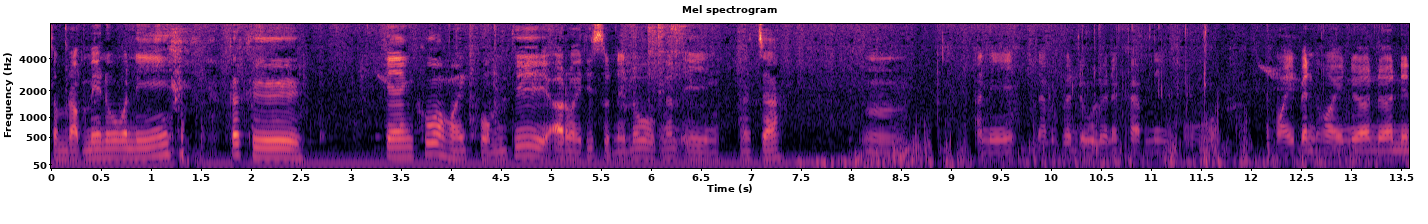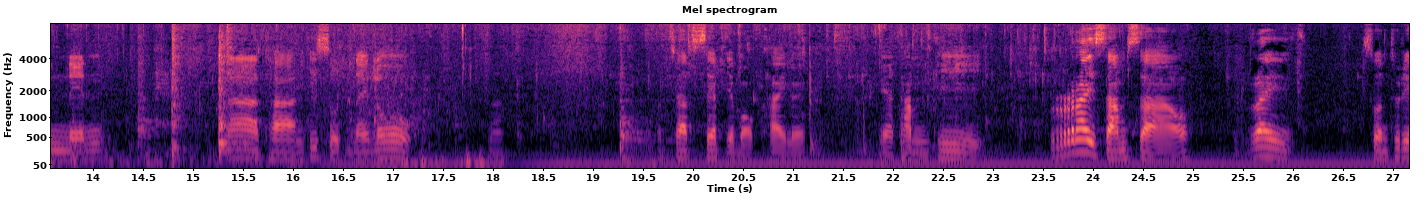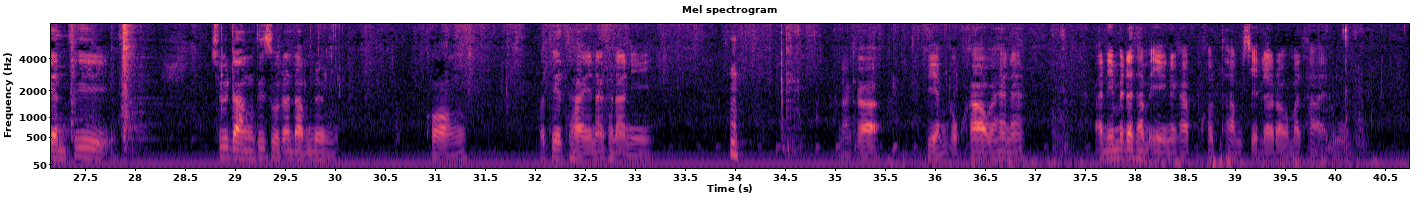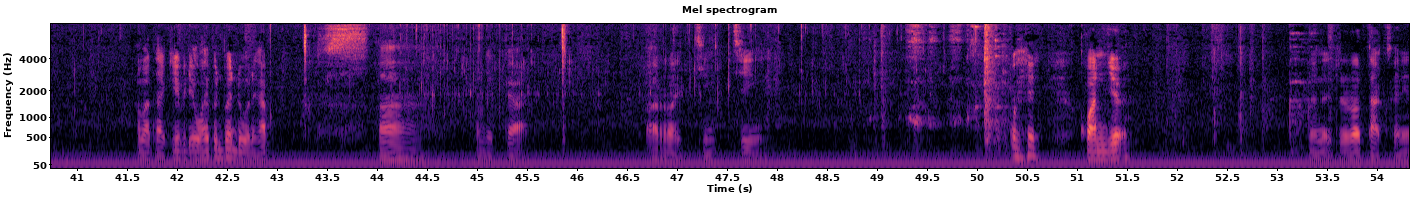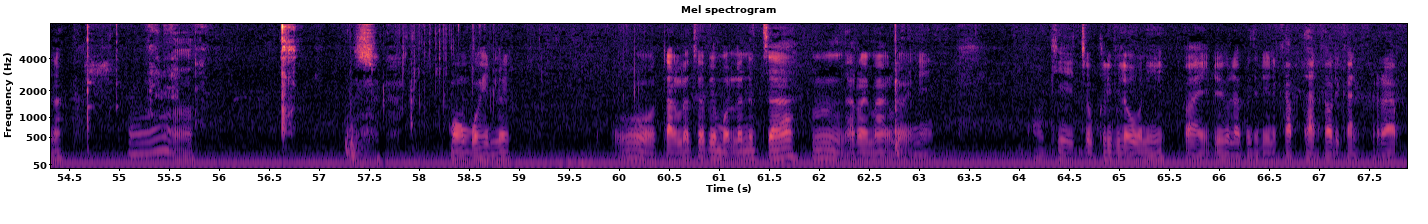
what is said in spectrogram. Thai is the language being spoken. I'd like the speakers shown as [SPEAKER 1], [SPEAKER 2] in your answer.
[SPEAKER 1] สำหรับเมนูวันนี้ก็คือ แกงคั่วหอยขมที่อร่อยที่สุดในโลกนั่นเองนะจ๊ะ อืม อันนี้นะเพื่อนๆดูเลยนะครับ นี่โอ้หหอยเป็นหอยเนื้อเนื้อเน้นเน้นน่าทานที่สุดในโลกนะรสชาติแซ่บอย่าบอกใครเลยเนี่ยทำที่ไร่สามสาว ไร่สวนทุเรียนที่ ชื่อดังที่สุดอันดับหนึ่งของประเทศไทยณขณะนี้นะก็เตรียมกับข้าวไว้ให้นะ อันนี้ไม่ได้ทำเองนะครับเขาทำเสร็จแล้วเรามาถ่ายรูปเอามาถ่ายคลิปวิดีโอให้เพื่อนๆดูนะครับอาบรรยากาศอร่อยจริงๆโอ้ยควันเยอะนั่นเดี๋ยวเราตักใส่นี่นะ มองบ่เห็นเลย โอ้ตักแล้วเธอไปหมดแล้วนะจ๊ะ อืม อร่อยมากเลยเนี่ย โอเค จบคลิปวิดีโอนี้ไปด้วยเวลาเป็นเท่านี้นะครับ ทานข้าวด้วยกันครับ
